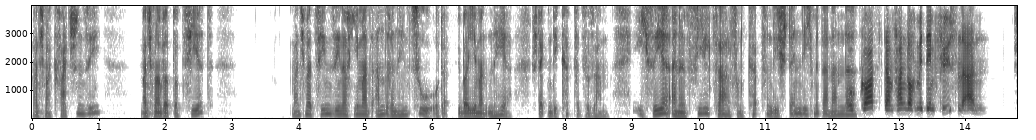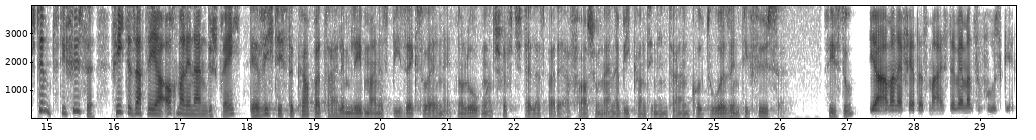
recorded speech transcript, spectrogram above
Manchmal quatschen sie, manchmal wird doziert, manchmal ziehen sie noch jemand anderen hinzu oder über jemanden her, stecken die Köpfe zusammen. Ich sehe eine Vielzahl von Köpfen, die ständig miteinander. Oh Gott, dann fang doch mit den Füßen an. Stimmt, die Füße. Fichte sagte ja auch mal in einem Gespräch, der wichtigste Körperteil im Leben eines bisexuellen Ethnologen und Schriftstellers bei der Erforschung einer bikontinentalen Kultur sind die Füße. Siehst du? Ja, man erfährt das meiste, wenn man zu Fuß geht.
